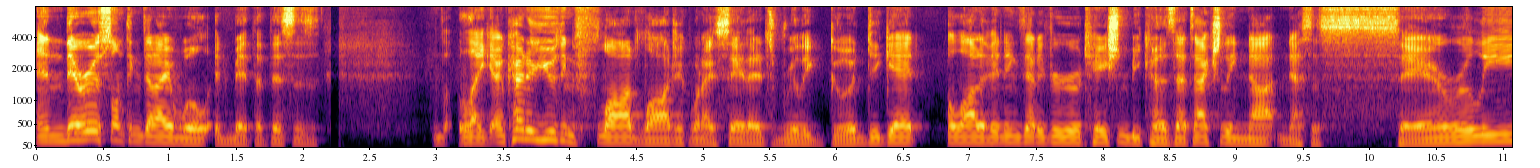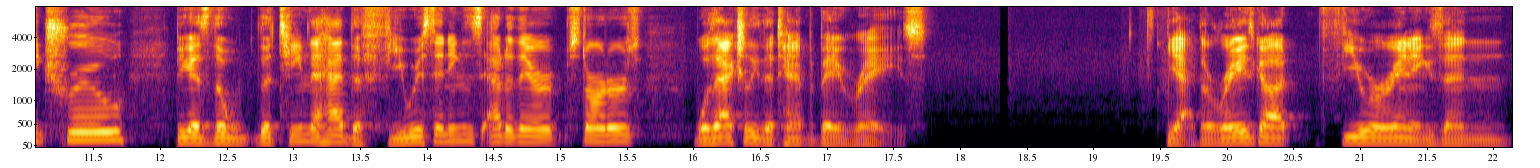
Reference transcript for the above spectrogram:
And there is something that I will admit that this is like I'm kind of using flawed logic when I say that it's really good to get a lot of innings out of your rotation because that's actually not necessarily true because the the team that had the fewest innings out of their starters was actually the Tampa Bay Rays. Yeah, the Rays got fewer innings than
